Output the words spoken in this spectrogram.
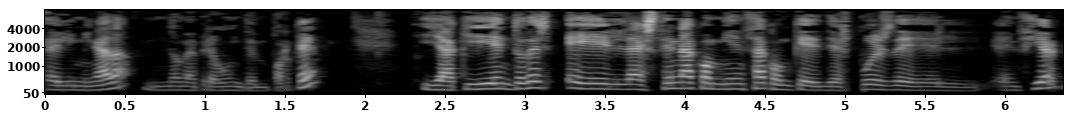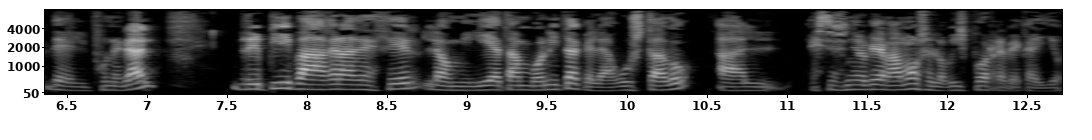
eliminada. No me pregunten por qué. Y aquí entonces eh, la escena comienza con que después del, del funeral, Ripley va a agradecer la homilía tan bonita que le ha gustado al este señor que llamamos el obispo Rebeca y yo.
